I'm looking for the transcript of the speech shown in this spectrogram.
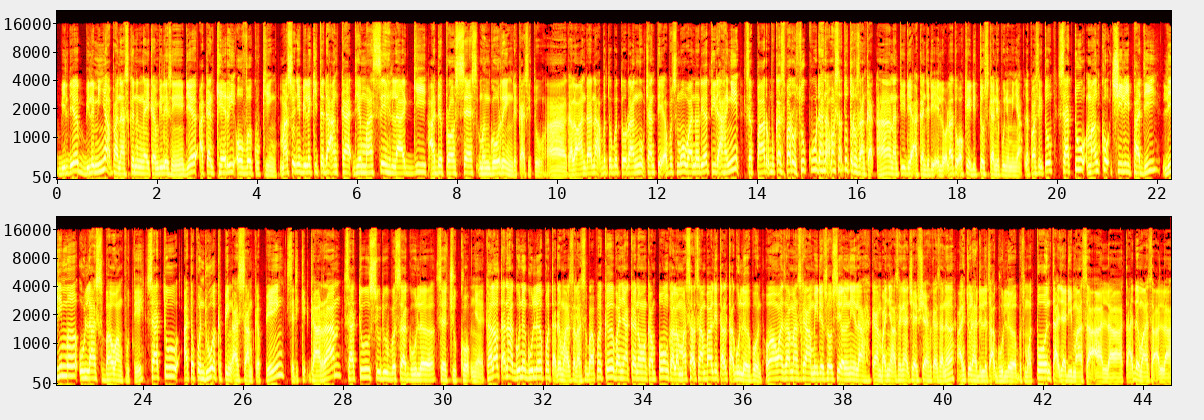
Bila dia Bila minyak panas kena dengan ikan bilis ni Dia akan carry over cooking. Maksudnya bila kita dah angkat Dia masih lagi Ada proses menggoreng dekat situ. Ha, Kalau anda nak betul-betul rangup cantik Apa semua warna dia Tidak hangit Separuh Bukan separuh Suku dah nak masak tu terus angkat. Ha, Nanti dia akan jadi elok lah tu. Okey ditoskan dia punya minyak. Lepas itu Satu mangkuk cili padi Lima ulas bawang putih Satu ataupun dua keping asam keping Sedikit garam Satu sudu besar gula secukupnya. Kalau tak nak guna gula pun tak ada masalah. Sebab apa? Kebanyakan orang kampung Kalau masak sambal dia tak letak gula pun. Orang-orang zaman sekarang media sosial ni lah Kan banyak sangat chef-chef kat sana. Ah, Itulah dia letak gula apa semua. Pun tak jadi masalah. Tak ada masalah.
